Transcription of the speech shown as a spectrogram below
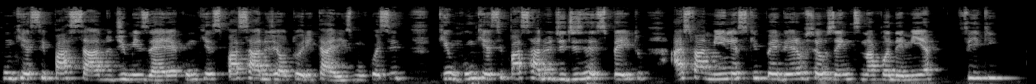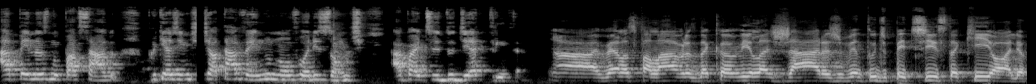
com que esse passado de miséria, com que esse passado de autoritarismo, com, esse, com que esse passado de desrespeito às famílias que perderam seus entes na pandemia fique apenas no passado, porque a gente já está vendo um novo horizonte a partir do dia 30. Ah, belas palavras da Camila Jara, juventude petista aqui, olha.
